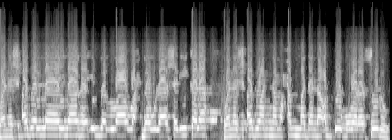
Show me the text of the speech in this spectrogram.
ونشهد أن لا إله إلا الله وحده لا شريك له ونشهد أن محمدا عبده ورسوله.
